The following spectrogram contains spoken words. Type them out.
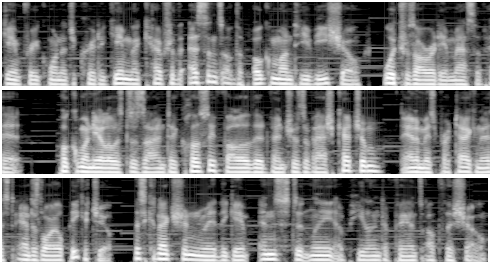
Game Freak wanted to create a game that captured the essence of the Pokemon TV show, which was already a massive hit. Pokemon Yellow was designed to closely follow the adventures of Ash Ketchum, the anime's protagonist, and his loyal Pikachu. This connection made the game instantly appealing to fans of the show.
